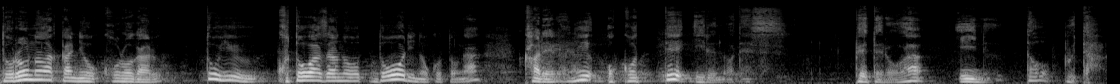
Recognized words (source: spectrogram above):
泥の中に転がる。ということわざの通りのことが彼らに起こっているのです。ペテロは犬と豚。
